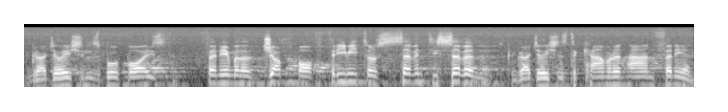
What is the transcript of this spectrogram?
Congratulations, both boys. Finian with a jump of 3 metres 77. Congratulations to Cameron and Finian.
